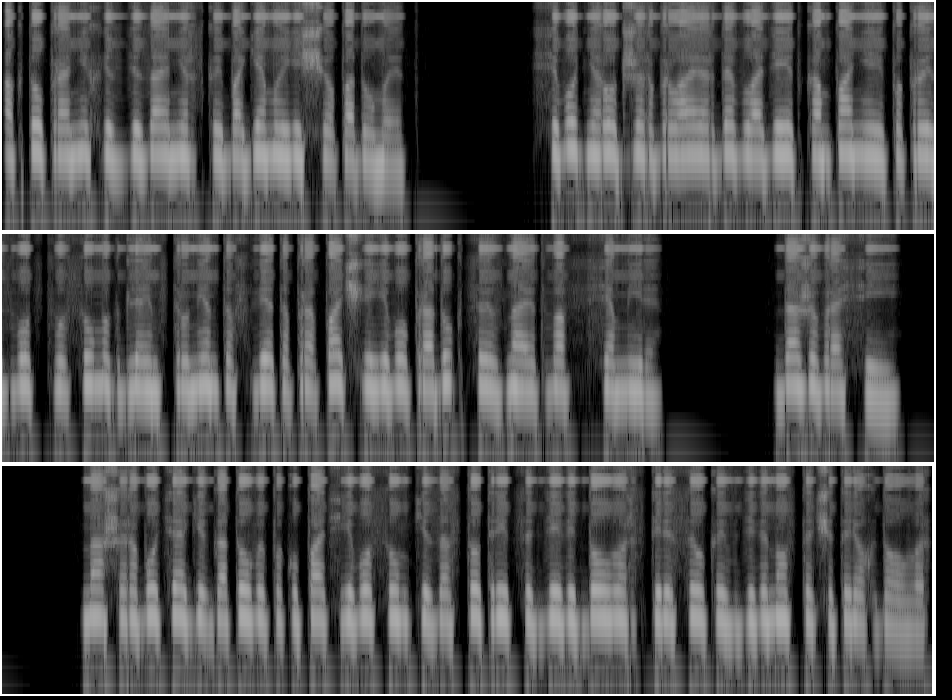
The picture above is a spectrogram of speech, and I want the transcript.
а кто про них из дизайнерской богемы еще подумает. Сегодня Роджер Бруайерде владеет компанией по производству сумок для инструментов Вета Пропач и его продукцию знают во всем мире. Даже в России. Наши работяги готовы покупать его сумки за 139 долларов с пересылкой в 94 доллар.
